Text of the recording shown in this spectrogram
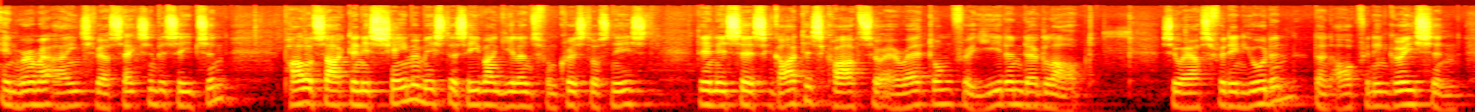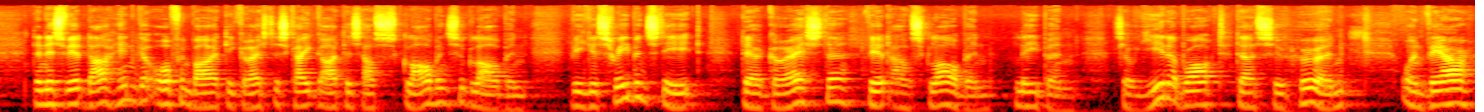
In Römer 1, Vers 16 bis 17 Paulus sagt, denn ich schäme mich des Evangeliums von Christus nicht, denn es ist Gottes Kraft zur Errettung für jeden, der glaubt. Zuerst für den Juden, dann auch für den Griechen. Denn es wird dahin geoffenbart, die Gerechtigkeit Gottes aus Glauben zu glauben, wie geschrieben steht, der Gerechte wird aus Glauben leben. So jeder braucht das zu hören und wer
